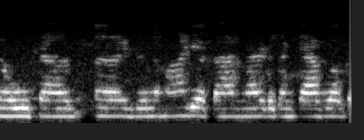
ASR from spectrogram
ನಾವು ಊಟ ಇದೆಲ್ಲ ಮಾಡಿ ಆತ ಹನ್ನೆರಡು ಗಂಟೆ ಆಗುವಾಗ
